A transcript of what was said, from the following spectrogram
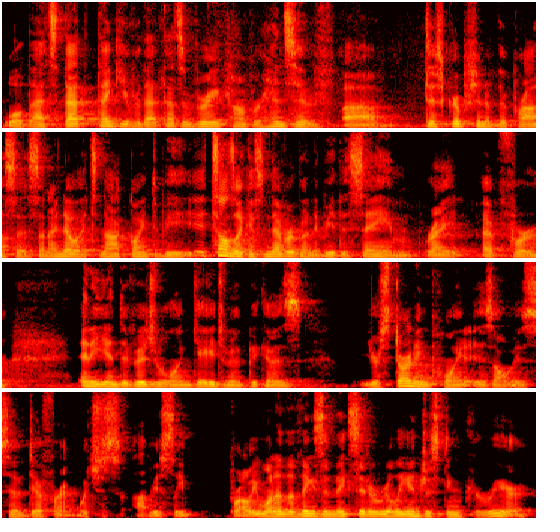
Well, that's that. Thank you for that. That's a very comprehensive uh, description of the process, and I know it's not going to be. It sounds like it's never going to be the same, right, uh, for any individual engagement because your starting point is always so different, which is obviously probably one of the things that makes it a really interesting career.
